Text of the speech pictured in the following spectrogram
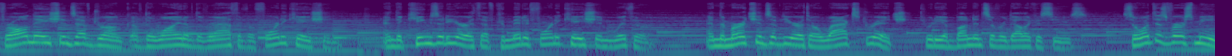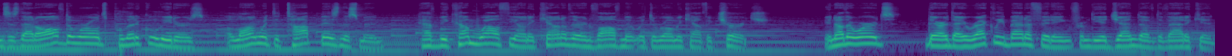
For all nations have drunk of the wine of the wrath of her fornication, and the kings of the earth have committed fornication with her. And the merchants of the earth are waxed rich through the abundance of her delicacies. So, what this verse means is that all of the world's political leaders, along with the top businessmen, have become wealthy on account of their involvement with the Roman Catholic Church. In other words, they are directly benefiting from the agenda of the Vatican.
